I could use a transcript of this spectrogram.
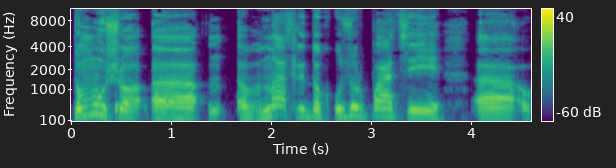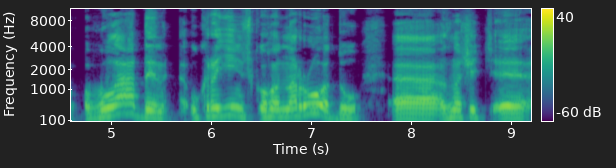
Тому що е, внаслідок узурпації е, влади українського народу, е, значить, е,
